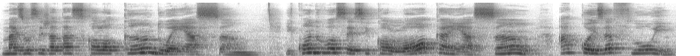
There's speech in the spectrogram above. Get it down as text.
mas você já está se colocando em ação. E quando você se coloca em ação, a coisa flui.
